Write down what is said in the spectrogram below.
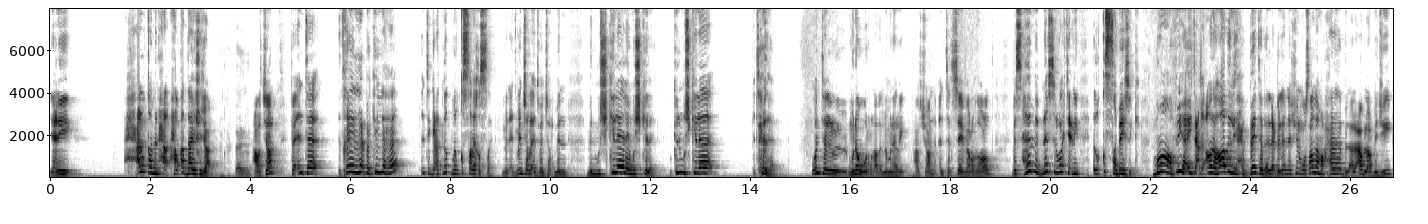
يعني حلقة من ح- حلقات داي الشجاع إيه عرفت شلون؟ فأنت تخيل اللعبة كلها أنت قاعد تنط من قصة لقصة، من ادفنشر ل adventure، من من مشكلة لمشكلة، وكل مشكلة تحلها. وأنت المنور هذا ال Luminary عرفت شلون؟ أنت ال savior of the world، بس هم بنفس الوقت يعني القصة basic، ما فيها أي تعقيد، أنا هذا اللي حبيته بهاللعبة لأن شنو وصلنا مرحلة بالألعاب ال RPG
